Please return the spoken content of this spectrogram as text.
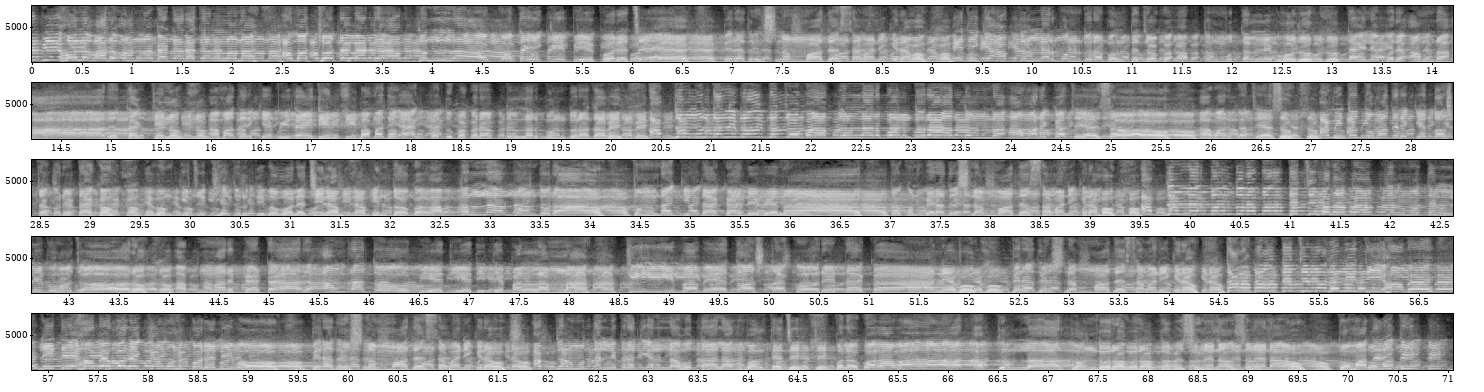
আর অন্য বেটারা জানলো না। আমার ছোট বেটা আব্দুল্লাহ কোথায় গিয়ে বিয়ে করেছে? এদিকে আব্দুল্লাহর বন্ধুরা বলতে, জগ আব্দুল মুতাল্লিব হুজুর, তাইলে পরে আমরা আর থাকছি আমাদেরকে বিদায় দিন। বাবা দি এক পা দুপা করে আব্দুল্লাহর বন্ধুরা যাবে। আব্দুল মুতাল্লিব আব্দুল্লাহর বন্ধুরা, তোমরা আমার কাছে এসো, আমার কাছে এসো। আমি তো তোমাদেরকে দশটা করে টাকাও এবং কিছু খেজুর দিব বলেছিলাম। কিন্তু আব্দুল্লাহর বন্ধুরা, তোমরা কি টাকা নেবে না? তখন বেরাদ ইসলাম সামানিক রাম আব্দুল্লাহর গো আব্দুল মুতাল্লিব হুজুর, আপনার বেটার আমরা তো বিয়ে দিয়ে দিতে পারলাম না। কীভাবে দশটা করে টাকা নেব? বেরাদের ইসলাম মাদার সামানিক রাম তারা বলতেছে বলে নিতে হবে নিতে হবে বলে কেমন করে নিব? বেরাদের ইসলাম সামানিক রাম আব্দুল মুতাল্লিব রাদিয়াল্লাহু তাআলা বলতেছে, বলো গো আমার আব্দুল্লাহর তবে শুনে নাও শুনে নাও, তোমাদেরকে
